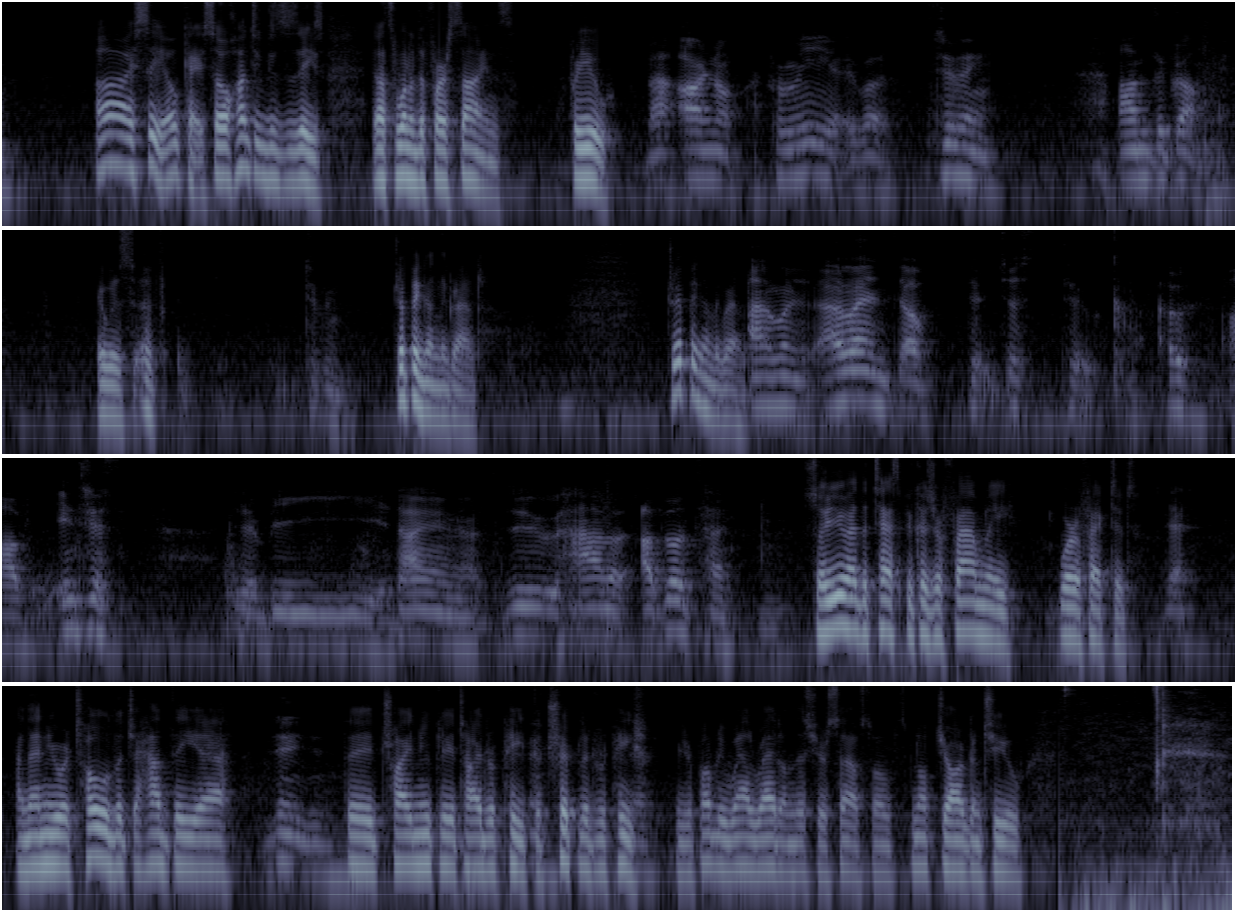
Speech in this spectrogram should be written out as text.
Oh, I see. Okay. So Huntington's disease, that's one of the first signs for you. But, or no, for me it was tripping on the ground. It was uh, Tripping. dripping on the ground. Dripping on the ground. I went, I went up to just to out of interest to be dying to have a, blood test. So you had the test because your family were affected, Yes. and then you were told that you had the uh, the trinucleotide repeat, the triplet repeat. Yeah. You're probably well read on this yourself, so it's not jargon to you.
